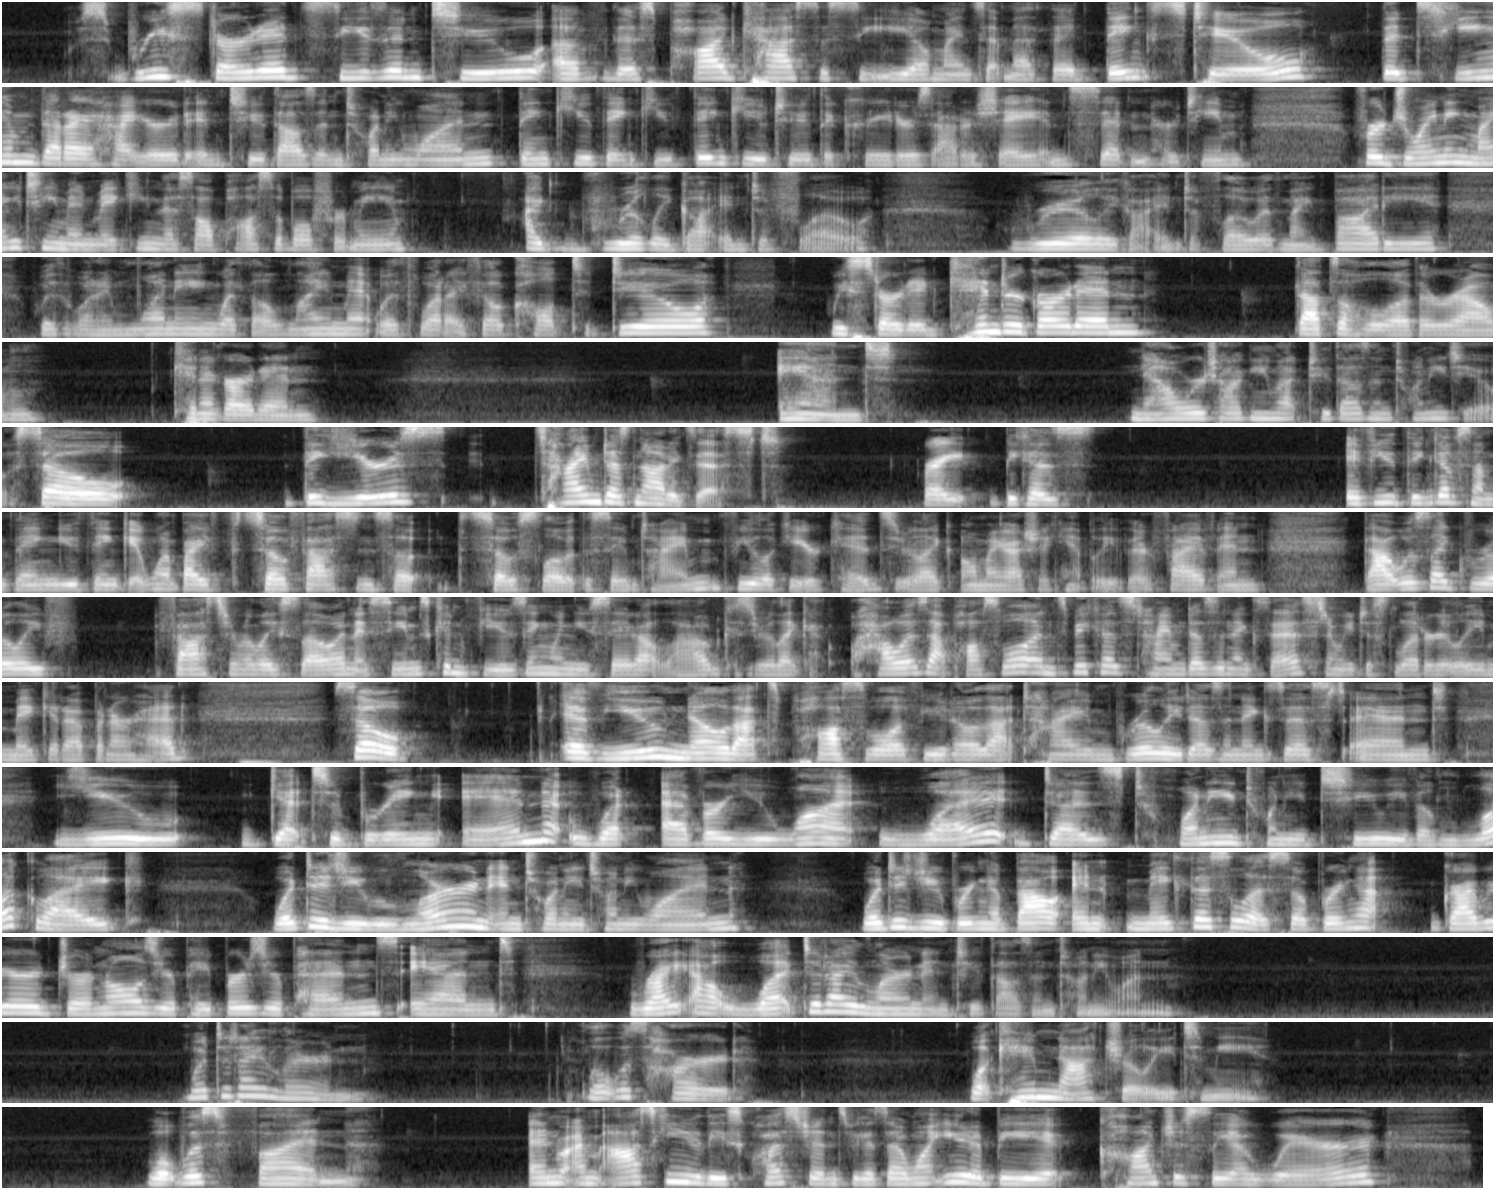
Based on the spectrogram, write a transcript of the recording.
restarted season two of this podcast, the CEO Mindset Method, thanks to the team that I hired in 2021. Thank you, thank you, thank you to the creators, Atashay and Sid and her team, for joining my team and making this all possible for me. I really got into flow, really got into flow with my body, with what I'm wanting, with alignment, with what I feel called to do. We started kindergarten. That's a whole other realm. Kindergarten. And now we're talking about 2022. So the years, time does not exist, right? Because if you think of something, you think it went by so fast and so so slow at the same time. If you look at your kids, you're like, "Oh my gosh, I can't believe they're 5." And that was like really f- fast and really slow and it seems confusing when you say it out loud because you're like, "How is that possible?" And it's because time doesn't exist and we just literally make it up in our head. So, if you know that's possible, if you know that time really doesn't exist and you get to bring in whatever you want. What does 2022 even look like? What did you learn in 2021? What did you bring about? And make this list. So bring up, grab your journals, your papers, your pens, and write out what did I learn in 2021? What did I learn? What was hard? What came naturally to me? What was fun? And I'm asking you these questions because I want you to be consciously aware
